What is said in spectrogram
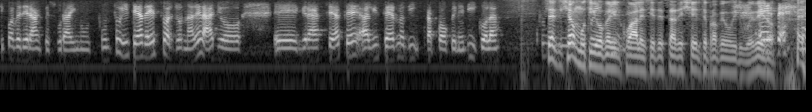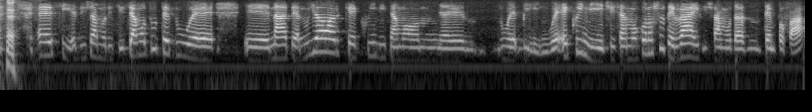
si può vedere anche su rainews.it e adesso al giornale radio eh, grazie a te all'interno di Tra poco in edicola. Senti, c'è un motivo per il quale siete state scelte proprio voi due, vero? Eh, beh, eh, sì, diciamo di sì. Siamo tutte e due eh, nate a New York e quindi siamo mh, eh, due bilingue e quindi ci siamo conosciute in Rai diciamo da un tempo fa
